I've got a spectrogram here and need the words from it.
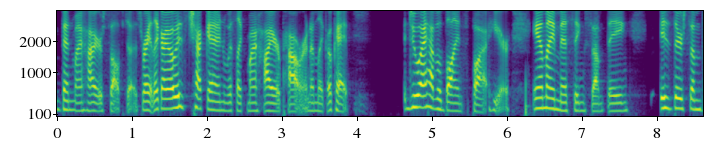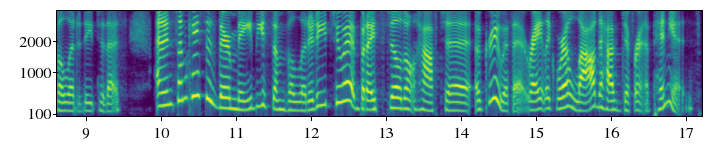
than my higher self does, right? Like I always check in with like my higher power and I'm like, okay, do I have a blind spot here? Am I missing something? Is there some validity to this? And in some cases, there may be some validity to it, but I still don't have to agree with it, right? Like we're allowed to have different opinions.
